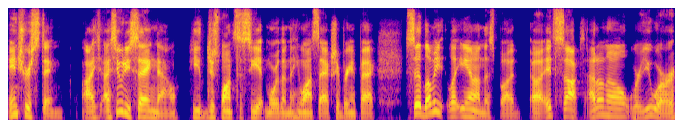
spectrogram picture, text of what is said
Interesting. I, I see what he's saying now. He just wants to see it more than he wants to actually bring it back. Sid, let me let you in on this, bud. Uh, it sucked. I don't know where you were.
